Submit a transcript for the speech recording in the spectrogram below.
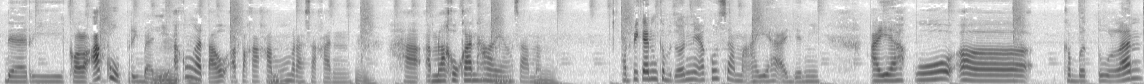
dari kalau aku pribadi, Mm-mm. aku nggak tahu apakah kamu Mm. merasakan Mm. ha- melakukan hal yang sama. Hmm. Tapi kan kebetulan nih aku sama ayah aja nih. Ayahku uh, kebetulan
